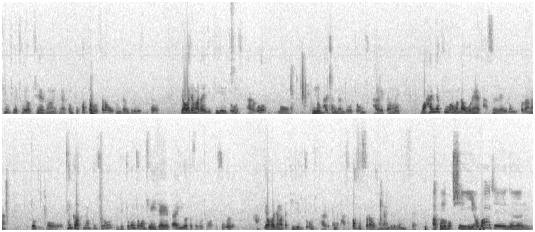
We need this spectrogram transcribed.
솔직히 저희 업체에서는 그냥 좀 복합적으로 쓰라고 권장드리고 싶어요. 여과제마다 이제 기질이 조금씩 다르고 뭐 분노 활성 연도가 조금씩 다르기 때문에 뭐 한 제품으로만 나 올해 다 쓸래 이런 것보다는 좀뭐 탱크가 크면 클수록 이제 조금 조금씩 이제 나 이것도 쓰고 저것도 쓰고 각 여과제마다 기질이 조금씩 다르기 때문에 다 섞어서 쓰라고 권장드리고 있어요. 아 그럼 혹시 여과제는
